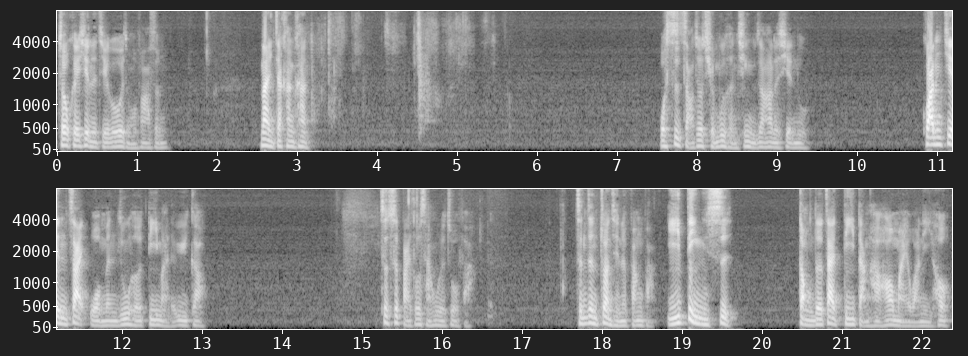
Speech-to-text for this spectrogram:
周 K 线的结构会怎么发生？那你再看看，我是早就全部很清楚知道它的线路。关键在我们如何低买的预告，这是摆脱散户的做法。真正赚钱的方法，一定是懂得在低档好好买完以后，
